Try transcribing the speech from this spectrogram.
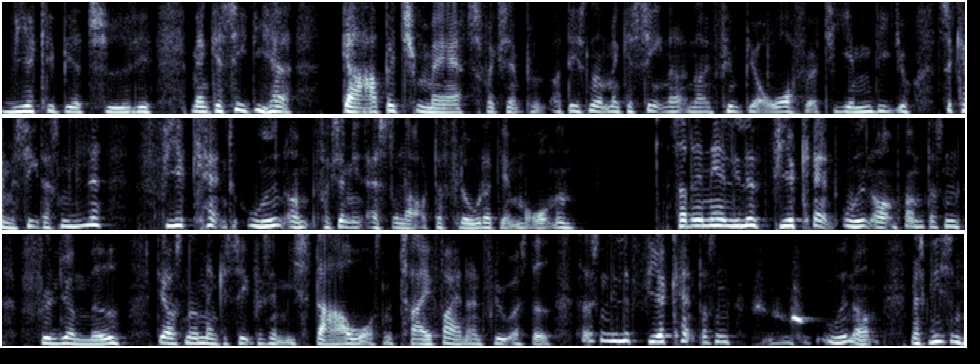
virkelig bliver tydelige. Man kan se de her garbage mats for eksempel, og det er sådan noget, man kan se, når, når en film bliver overført til hjemmevideo, så kan man se, der er sådan en lille firkant udenom, for eksempel en astronaut, der floater gennem rummet. Så den her lille firkant udenom ham, der sådan følger med. Det er også noget, man kan se for eksempel i Star Wars, når TIE Fighteren flyver afsted. Så er der sådan en lille firkant, der sådan udenom. Man skal ligesom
